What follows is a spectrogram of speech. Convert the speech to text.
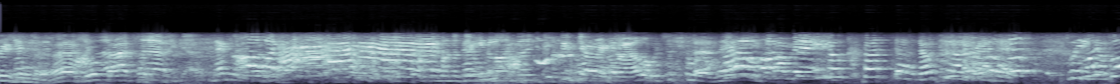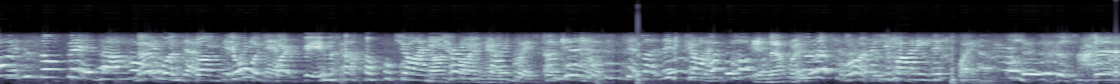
There. That's good, that's it. There we go. Oh my. God! One of the organisers. This is going well. Just a little. There you go. Don't sit on granddad. Sweetie, My no, box sit- is not fitting that high. No one's bum. Sit George right won't fit in that hole. John, No, turn fine it here. sideways. I'm gonna sit like this. John. In that way? Turn your body this way. Oh, Better.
